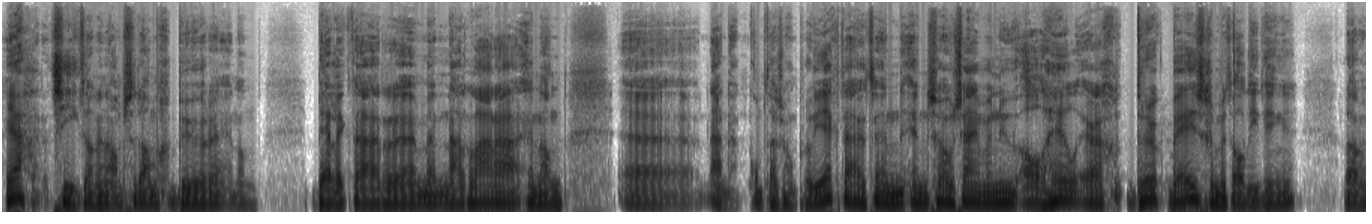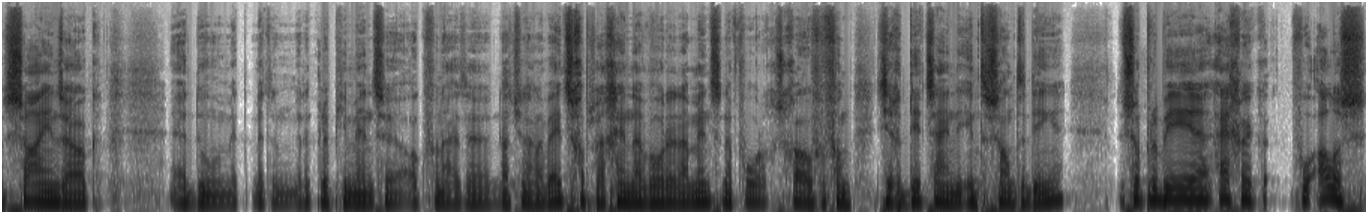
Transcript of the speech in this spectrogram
Ja. Ja, dat zie ik dan in Amsterdam gebeuren. En dan bel ik daar met, naar Lara. En dan, nou, dan komt daar zo'n project uit. En, en zo zijn we nu al heel erg druk bezig met al die dingen. Lawrence Science ook. Eh, doen we met, met, een, met een clubje mensen, ook vanuit de Nationale Wetenschapsagenda, worden daar mensen naar voren geschoven van die zeggen dit zijn de interessante dingen. Dus zo probeer je eigenlijk voor alles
